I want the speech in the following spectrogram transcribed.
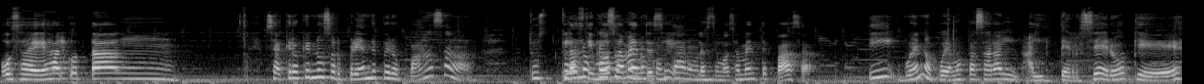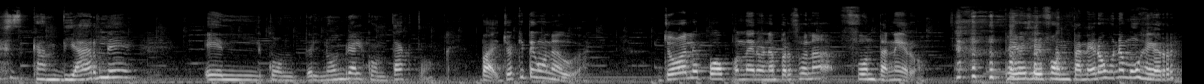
o sea, es algo tan O sea, creo que nos sorprende, pero pasa. Lastimosamente, sí, lastimosamente pasa. Y bueno, podemos pasar al, tercero, que es cambiarle el, el nombre al contacto. Va, yo aquí tengo una duda. Yo le puedo poner a una persona fontanero. Pero si el fontanero es una mujer,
